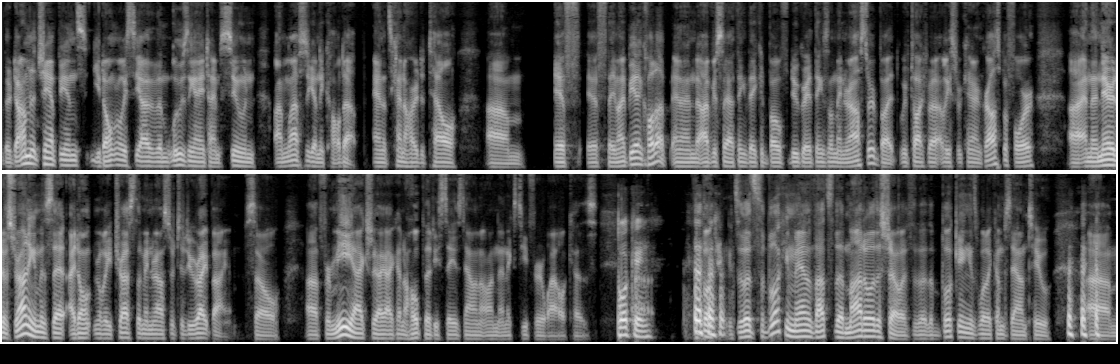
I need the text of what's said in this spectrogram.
they're dominant champions. You don't really see either of them losing anytime soon unless they're getting called up, and it's kind of hard to tell. Um, if if they might be getting called up. And obviously, I think they could both do great things on the main roster. But we've talked about at least for Karrion Kross before, uh, and the narrative surrounding him is that I don't really trust the main roster to do right by him. So uh, for me, actually, I, I kind of hope that he stays down on NXT for a while because booking. Uh, booking. it's, it's the booking, man. That's the motto of the show. If the, the booking is what it comes down to, um,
